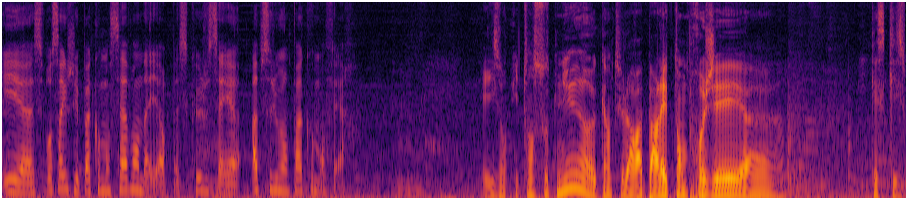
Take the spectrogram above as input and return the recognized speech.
Et euh, c'est pour ça que je n'ai pas commencé avant d'ailleurs, parce que je ne savais absolument pas comment faire. Et ils, ont, ils t'ont soutenu euh, quand tu leur as parlé de ton projet euh, Qu'est-ce qui,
